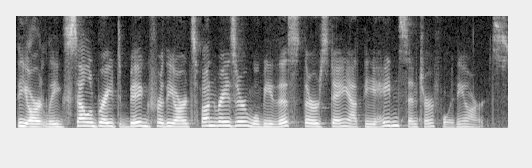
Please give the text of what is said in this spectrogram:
The Art League Celebrate Big for the Arts fundraiser will be this Thursday at the Hayden Center for the Arts.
